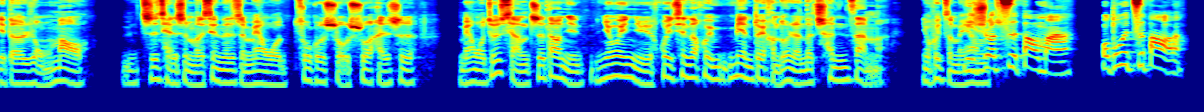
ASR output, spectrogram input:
你的容貌，之前什么，现在怎么样？我做过手术还是怎么样？我就想知道你，因为你会现在会面对很多人的称赞嘛，你会怎么样？你说自爆吗？我不会自爆啊，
